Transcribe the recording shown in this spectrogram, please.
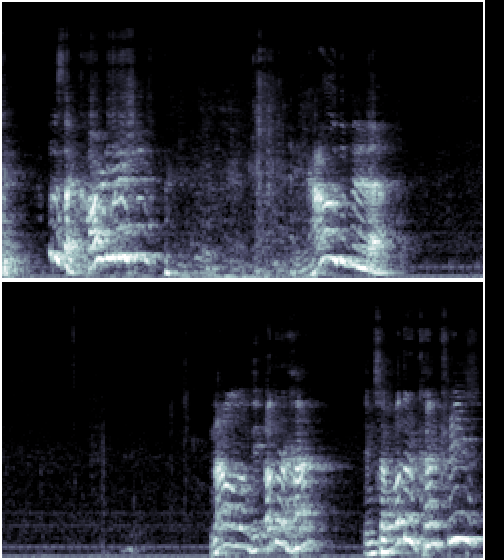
what is that, car dealership? Now, on the other hand, in some other countries,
